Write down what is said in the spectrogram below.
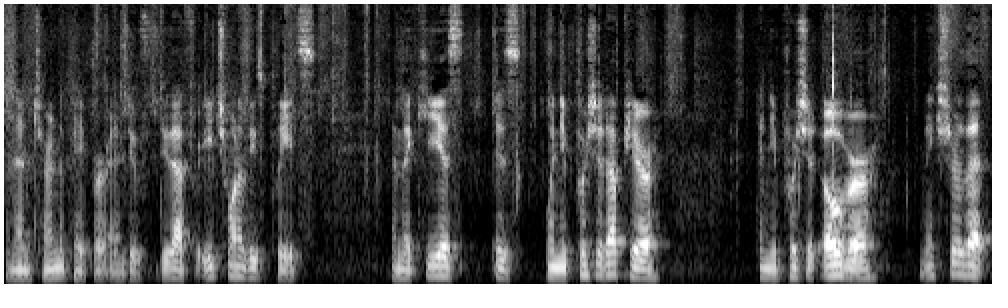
And then turn the paper and do, do that for each one of these pleats. And the key is, is when you push it up here and you push it over, make sure that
